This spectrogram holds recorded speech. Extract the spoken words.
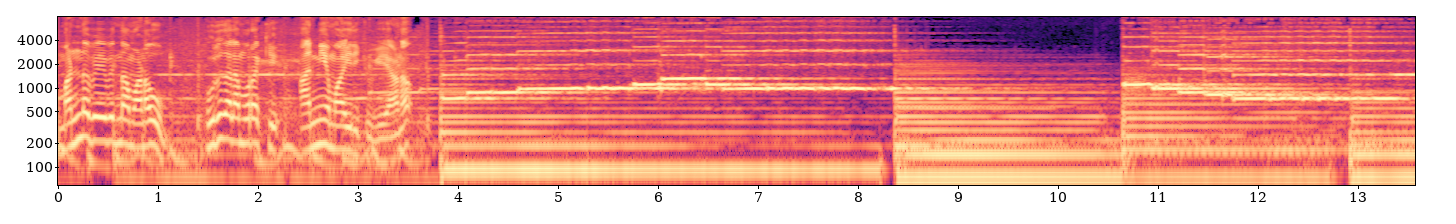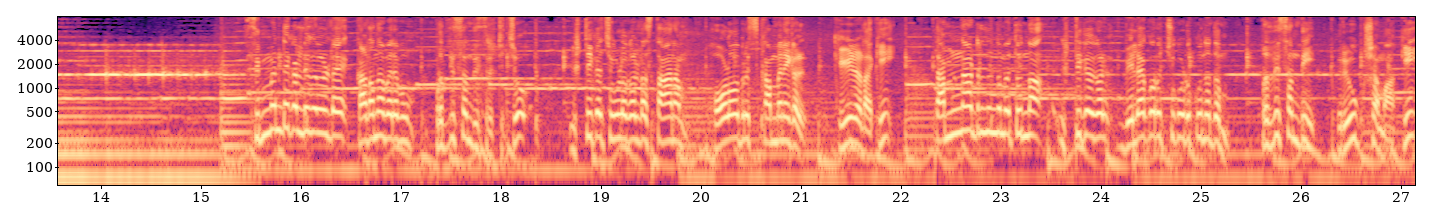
മണ്ണ് വേവുന്ന മണവും പുതുതലമുറയ്ക്ക് അന്യമായിരിക്കുകയാണ്. സിമന്റ് കല്ലുകളുടെ കടന്നുവരവും പ്രതിസന്ധി സൃഷ്ടിച്ചു. ഇഷ്ടിക ചൂളകളുടെ സ്ഥാനം ഹോളോബ്രിക്സ് കമ്പനികൾ കീഴടക്കി. തമിഴ്നാട്ടിൽ നിന്നും എത്തുന്ന ഇഷ്ടികകൾ വില കുറച്ചു കൊടുക്കുന്നതും പ്രതിസന്ധി രൂക്ഷമാക്കി.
